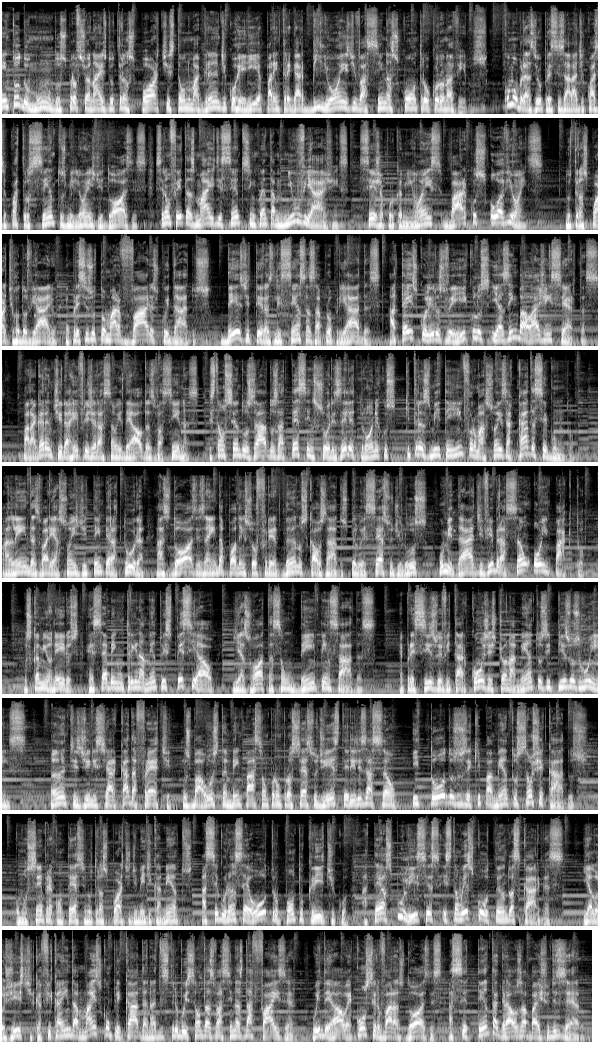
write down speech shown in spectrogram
Em todo o mundo, os profissionais do transporte estão numa grande correria para entregar bilhões de vacinas contra o coronavírus. Como o Brasil precisará de quase 400 milhões de doses, serão feitas mais de 150 mil viagens, seja por caminhões, barcos ou aviões. No transporte rodoviário, é preciso tomar vários cuidados, desde ter as licenças apropriadas até escolher os veículos e as embalagens certas. Para garantir a refrigeração ideal das vacinas, estão sendo usados até sensores eletrônicos que transmitem informações a cada segundo. Além das variações de temperatura, as doses ainda podem sofrer danos causados pelo excesso de luz, umidade, vibração ou impacto. Os caminhoneiros recebem um treinamento especial e as rotas são bem pensadas. É preciso evitar congestionamentos e pisos ruins. Antes de iniciar cada frete, os baús também passam por um processo de esterilização e todos os equipamentos são checados. Como sempre acontece no transporte de medicamentos, a segurança é outro ponto crítico. Até as polícias estão escoltando as cargas. E a logística fica ainda mais complicada na distribuição das vacinas da Pfizer. O ideal é conservar as doses a 70 graus abaixo de zero.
